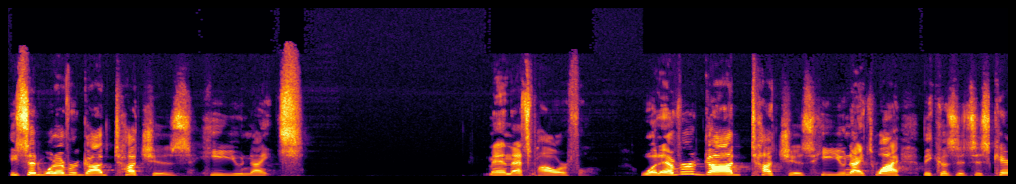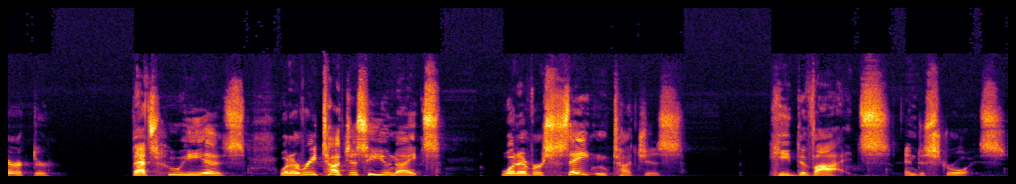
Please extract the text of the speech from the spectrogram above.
He said, Whatever God touches, he unites. Man, that's powerful. Whatever God touches, he unites. Why? Because it's his character. That's who he is. Whatever he touches, he unites whatever Satan touches, he divides and destroys.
